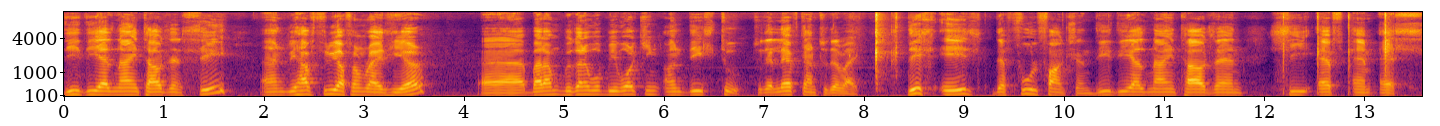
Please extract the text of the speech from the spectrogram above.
DDL9000C. And we have three of them right here. Uh, but I'm, we're going to be working on these two, to the left and to the right. This is the full function, DDL9000 CFMS.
